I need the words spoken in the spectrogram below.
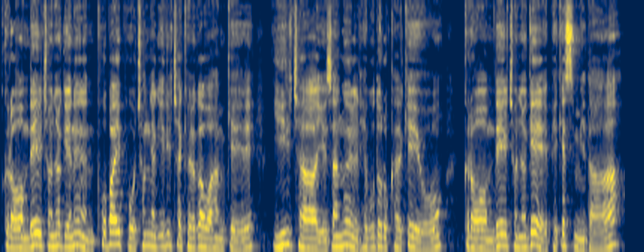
그럼 내일 저녁에는 4x4 청약 1일차 결과와 함께 2일차 예상을 해보도록 할게요. 그럼 내일 저녁에 뵙겠습니다.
